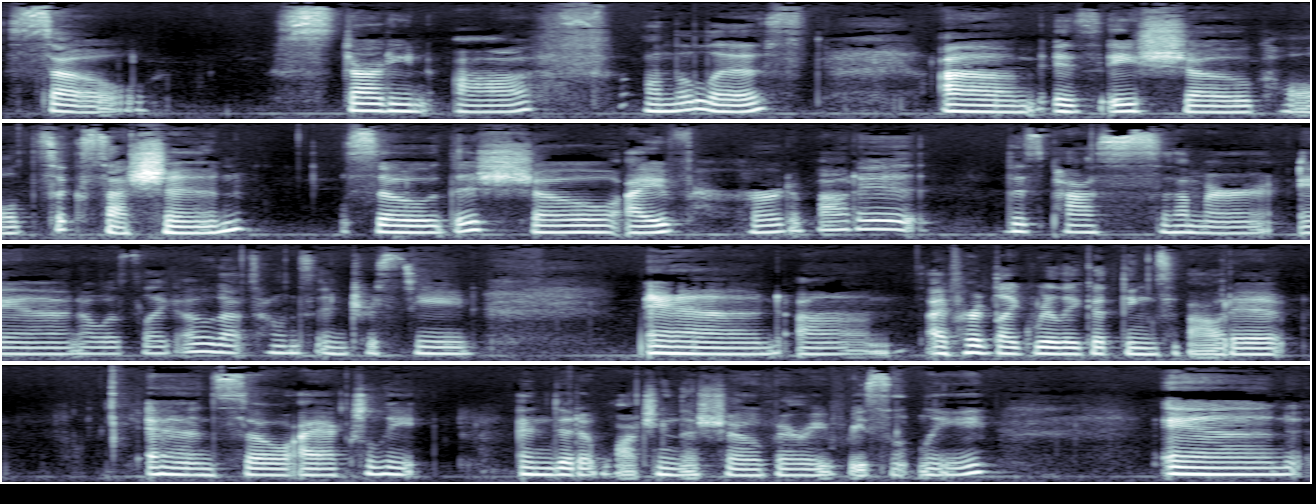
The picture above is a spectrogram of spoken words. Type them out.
So, starting off on the list um, is a show called Succession. So, this show, I've heard about it this past summer and I was like, oh, that sounds interesting. And um, I've heard like really good things about it. And so I actually ended up watching the show very recently. And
